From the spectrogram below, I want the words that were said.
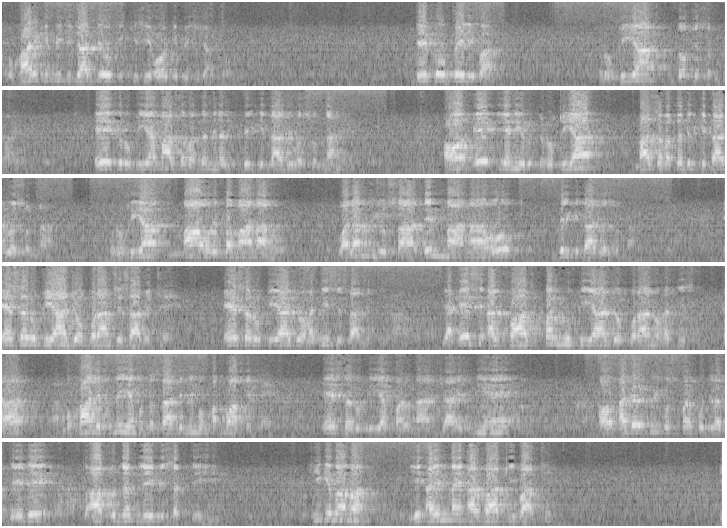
بخاری کے پیچھے جاتے ہو کہ کسی اور کے پیچھے جاتے ہو؟ دیکھو پہلی بات۔ رقیہ دو قسم کا ہے۔ ایک رقیہ ما سبت من دل کتاب و سننا ہے۔ اور ایک یعنی رقیہ ما سبت بل کتاب و سننا رقیہ ما اور مانا ہو۔ ولم یو مانا ہو دل کتاب و سننا ایسا رقیہ جو قرآن سے ثابت ہے۔ ایسا رقیہ جو حدیث سے ثابت ہے۔ یا ایسے الفاظ پر رقیہ جو قرآن و حدیث کا مخالف نہیں ہے، متصادم نہیں موقف ہے۔ ایسا رقیہ پڑھنا جائز بھی ہے اور اگر کوئی اس پر اجرت دے دے تو آپ اجرت لے بھی سکتے ہیں۔ ٹھیک ہے بابا، یہ ام اربا کی بات ہے۔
